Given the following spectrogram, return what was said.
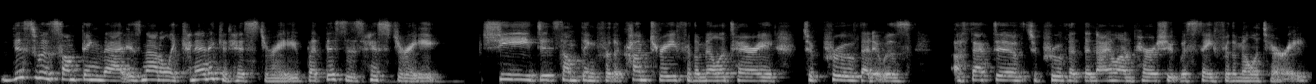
this was something that is not only Connecticut history, but this is history. She did something for the country, for the military, to prove that it was effective, to prove that the nylon parachute was safe for the military.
